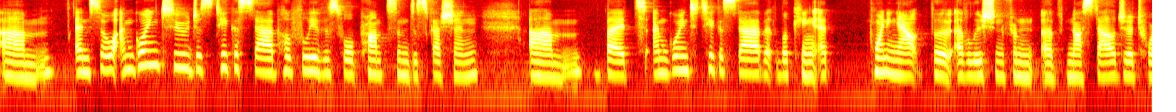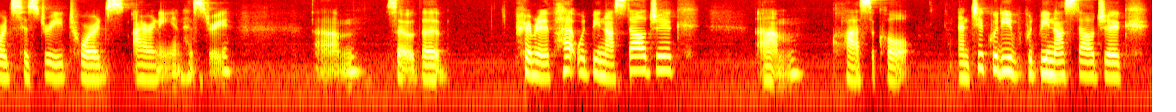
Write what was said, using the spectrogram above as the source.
Um, and so I'm going to just take a stab. Hopefully, this will prompt some discussion. Um, but I'm going to take a stab at looking at pointing out the evolution from of nostalgia towards history towards irony in history. Um, so the primitive hut would be nostalgic, um, classical antiquity would be nostalgic,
